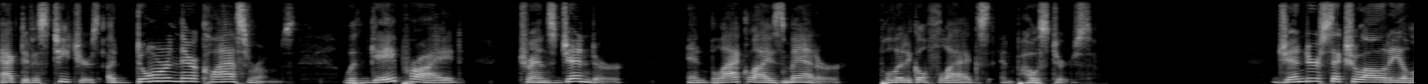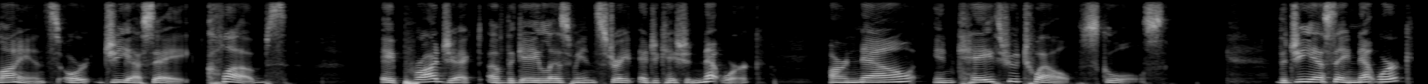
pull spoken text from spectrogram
activist teachers adorn their classrooms with gay pride, transgender, and Black Lives Matter political flags and posters. Gender Sexuality Alliance, or GSA, clubs, a project of the Gay, Lesbian, Straight Education Network, are now in K through 12 schools. The GSA network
